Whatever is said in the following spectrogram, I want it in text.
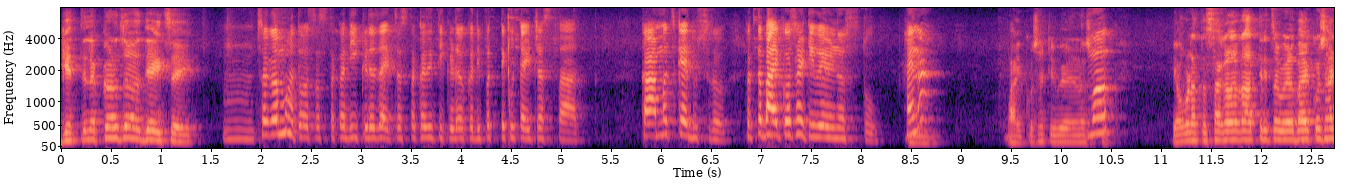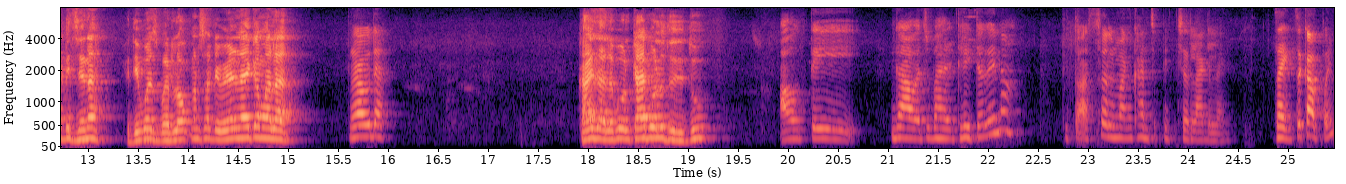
घेतलेलं कर्ज द्यायचंय. हम्म, सगळं महत्वाचं असतं. कधी इकडे जायचं असतं कधी तिकडं कधी पत्ते कुटायचे असतात. कामच काय दुसरं? फक्त बायकोसाठी वेळ नसतो. है ना? बायकोसाठी वेळ नसतो. मग? एवढा तर सगळा रात्रीचा वेळ बायकोसाठीच आहे ना? दिवसभर लोकांसाठी वेळ नाही का मला? राहू द्या. काय झालं? बोल काय बोलत होती तू? अहो ते गावाच्या बाहेर थिएटर आहे ना? तिथं आज सलमान खानचा पिक्चर लागलाय. जायचं का आपण?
